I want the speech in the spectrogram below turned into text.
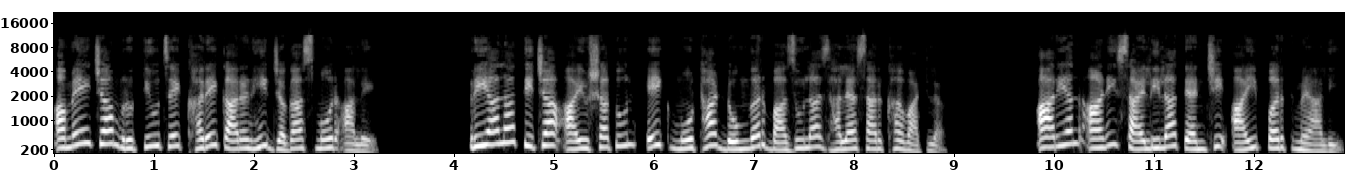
अमेयच्या मृत्यूचे खरे कारणही जगासमोर आले. प्रियाला तिच्या आयुष्यातून एक मोठा डोंगर बाजूला झाल्यासारखं वाटलं. आर्यन आणि सायलीला त्यांची आई परत मिळाली.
